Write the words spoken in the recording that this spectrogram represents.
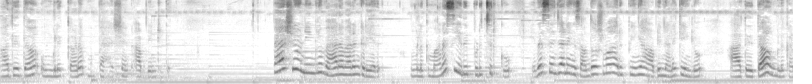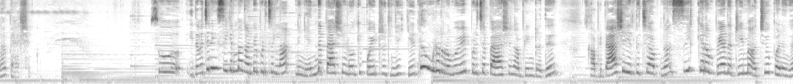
அதுதான் உங்களுக்கான பேஷன் அப்படின்றது. பேஷனும் நீங்களும் வேற வேறன்னு கிடையாது. உங்களுக்கு மனசு எது பிடிச்சிருக்கோ எதை செஞ்சா நீங்க சந்தோஷமா இருப்பீங்க அப்படின்னு நினைக்கிறீங்களோ அதுதான் உங்களுக்கான பேஷன் ஸோ இதை வச்சு நீங்கள் சீக்கிரமாக கண்டுபிடிச்சிடலாம். நீங்கள் எந்த பேஷனை நோக்கி போயிட்டு இருக்கீங்க எது உங்களோட ரொம்பவே பிடிச்ச பேஷன் அப்படின்றது. ஸோ அப்படி பேஷன் இருந்துச்சு அப்படின்னா சீக்கிரம் போய் அந்த ட்ரீமை அச்சீவ் பண்ணுங்க.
